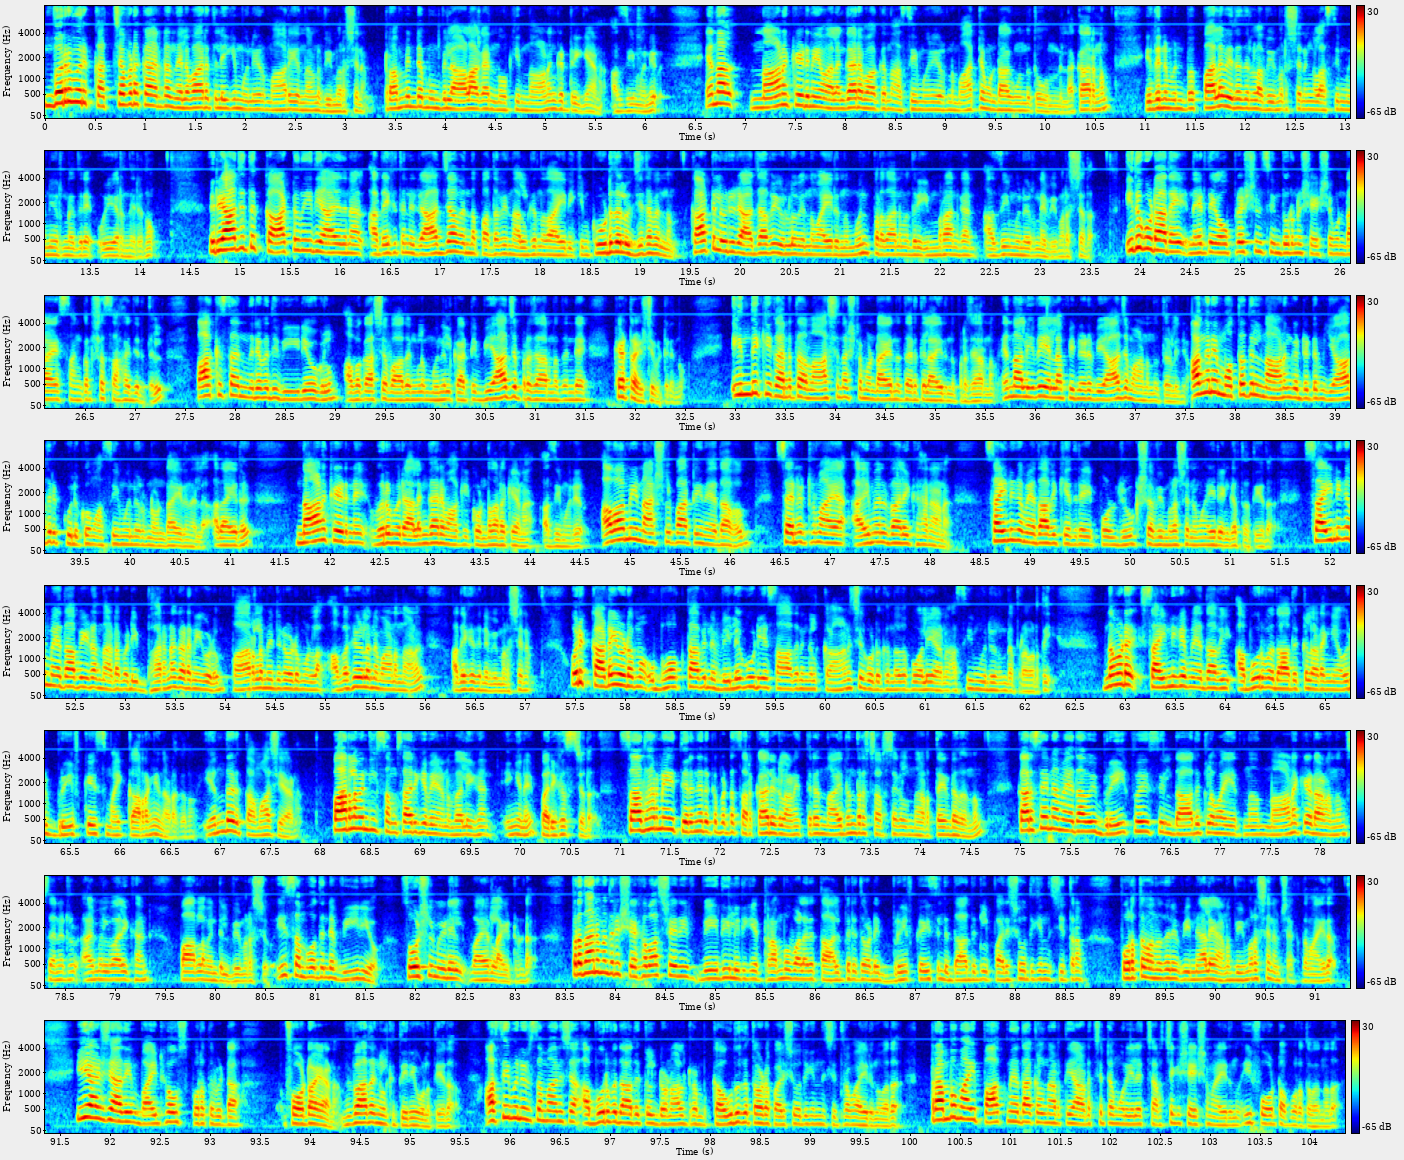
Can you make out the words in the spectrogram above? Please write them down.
വെറും ഒരു കച്ചവടക്കാരന്റെ നിലവാരത്തിലേക്ക് മുനീർ മാറിയെന്നാണ് വിമർശനം. ട്രംപിന്റെ മുമ്പിൽ ആളാകാൻ നോക്കി നാണം കെട്ടിരിക്കുകയാണ് അസീം മുനീർ. എന്നാൽ നാണക്കേടിനെ അലങ്കാരമാക്കുന്ന അസീം മുനീറിന് മാറ്റമുണ്ടാകുമെന്ന് തോന്നുന്നില്ല. കാരണം ഇതിനു മുൻപ് പല വിധത്തിലുള്ള വിമർശനങ്ങൾ അസീം മുനീറിനെതിരെ ഉയർന്നിരുന്നു. രാജ്യത്ത് കാട്ടുനീതി ആയതിനാൽ അദ്ദേഹത്തിന് രാജാവ് എന്ന പദവി നൽകുന്നതായിരിക്കും കൂടുതൽ ഉചിതമെന്നും കാട്ടിൽ ഒരു രാജാവേ ഉള്ളൂ എന്നുമായിരുന്നു മുൻ പ്രധാനമന്ത്രി ഇമ്രാൻഖാൻ അസീം മുനീറിനെ വിമർശിച്ചത്. ഇതുകൂടാതെ നേരത്തെ ഓപ്പറേഷൻ സിന്ദൂറിന് ശേഷമുണ്ടായ സംഘർഷ സാഹചര്യത്തിൽ പാകിസ്ഥാൻ നിരവധി വീഡിയോകളും അവകാശവാദങ്ങളും മുന്നിൽ കാട്ടി വ്യാജ പ്രചാരണത്തിന്റെ കെട്ടഴിച്ചുവിട്ടിരുന്നു. ഇന്ത്യയ്ക്ക് കനത്ത നാശനഷ്ടമുണ്ടായെന്ന തരത്തിലായിരുന്നു പ്രചാരണം. എന്നാൽ ഇവയെല്ലാം പിന്നീട് വ്യാജമാണെന്ന് തെളിഞ്ഞു. അങ്ങനെ മൊത്തത്തിൽ നാണം കെട്ടിട്ടും യാതൊരു കുലുക്കവും അസീം മുനീറിനുണ്ടായിരുന്നില്ല അതായത് നാണക്കേടിനെ വെറും ഒരു അലങ്കാരമാക്കി കൊണ്ടു നടക്കുകയാണ് അസീം മുനീർ അവാമി നാഷണൽ പാർട്ടി നേതാവും സെനറ്ററുമായ ഐമൽ വാലി ഖാനാണ് സൈനിക മേധാവിക്കെതിരെ ഇപ്പോൾ രൂക്ഷ വിമർശനവുമായി രംഗത്തെത്തിയത്. സൈനിക മേധാവിയുടെ നടപടി ഭരണഘടനയോടും പാർലമെന്റിനോടുമുള്ള അവഹേളനമാണെന്നാണ് അദ്ദേഹത്തിന്റെ വിമർശനം. ഒരു കടയുടമ ഉപഭോക്താവിന് വില കൂടിയ സാധനങ്ങൾ കാണിച്ചു കൊടുക്കുന്നത് പോലെയാണ് അസീം പ്രവൃത്തി. നമ്മുടെ സൈനിക മേധാവി അപൂർവ ധാതുക്കൾ അടങ്ങിയ ഒരു ബ്രീഫ് കേസുമായി കറങ്ങി നടക്കുന്നു. എന്തൊരു തമാശയാണ്. പാർലമെന്റിൽ സംസാരിക്കവെയാണ് വലിഖാൻ ഇങ്ങനെ പരിഹസിച്ചത്. സാധാരണയായി തിരഞ്ഞെടുക്കപ്പെട്ട സർക്കാരുകളാണ് ഇത്തരം നയതന്ത്ര ചർച്ചകൾ നടത്തേണ്ടതെന്നും കരസേനാ മേധാവി ബ്രീഫ് കേസിൽ ധാതുക്കളുമായി എത്തുന്നത് നാണക്കേടാണെന്നും സെനറ്റർ അമൽ വാലിഖാൻ പാർലമെന്റിൽ വിമർശിച്ചു. ഈ സംഭവത്തിന്റെ വീഡിയോ സോഷ്യൽ മീഡിയയിൽ വൈറലായിട്ടുണ്ട്. പ്രധാനമന്ത്രി ഷെഹബാസ് ഷെരീഫ് വേദിയിലിരിക്കെ ട്രംപ് വളരെ താല്പര്യത്തോടെ ബ്രീഫ് കേസിൽ ധാതുക്കൾ പരിശോധിക്കുന്ന ചിത്രം പുറത്തു വന്നതിന് പിന്നാലെയാണ് വിമർശനം ശക്തമായത്. ഈ ആഴ്ച ആദ്യം വൈറ്റ് ഹൗസ് പുറത്തുവിട്ട ഫോട്ടോയാണ് വിവാദങ്ങൾക്ക് തിരികൊളുത്തിയത്. അസീമിന് സമ്മാനിച്ച അപൂർവ ധാതുക്കൾ ഡൊണാൾഡ് ട്രംപ് കൗതുകത്തോടെ പരിശോധിക്കുന്ന ചിത്രമായിരുന്നു അത്. ട്രംപുമായി പാക് നേതാക്കൾ നടത്തിയ അടച്ചിട്ട മുറിയിലെ ചർച്ചയ്ക്ക് ശേഷമായിരുന്നു ഈ ഫോട്ടോ പുറത്തു വന്നത്.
